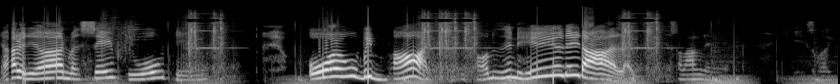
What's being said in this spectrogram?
Now done my safety voting. Or be bought. It comes in here, they die. Like, just like that. Just like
